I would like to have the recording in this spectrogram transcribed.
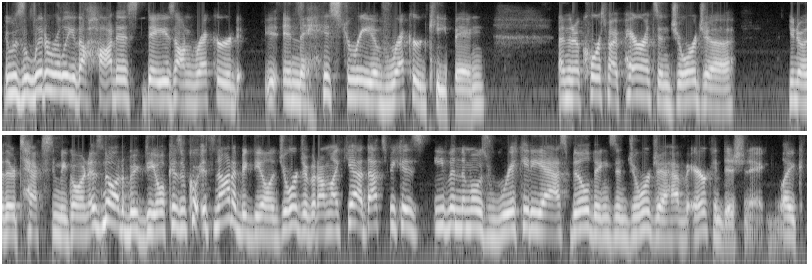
It was literally the hottest days on record in the history of record keeping. And then, of course, my parents in Georgia, you know, they're texting me going, it's not a big deal. Because, of course, it's not a big deal in Georgia. But I'm like, yeah, that's because even the most rickety ass buildings in Georgia have air conditioning. Like,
